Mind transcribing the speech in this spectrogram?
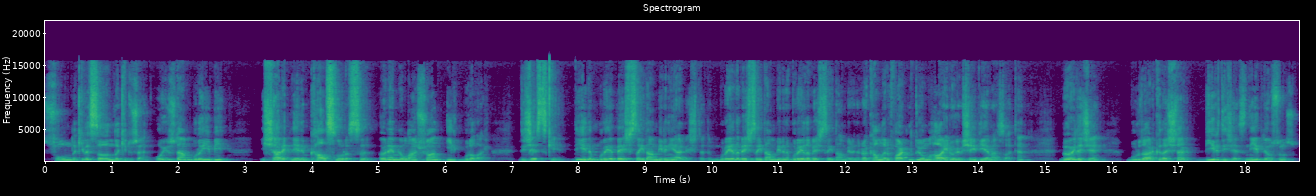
solundaki ve sağındaki düzen. O yüzden burayı bir işaretleyelim. Kalsın orası. Önemli olan şu an ilk buralar. Diyeceğiz ki diyelim buraya 5 sayıdan birini yerleştirdim. Buraya da 5 sayıdan birini, buraya da 5 sayıdan birini. Rakamları farklı diyor mu? Hayır öyle bir şey diyemez zaten. Böylece Burada arkadaşlar 1 diyeceğiz. Niye biliyor musunuz?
